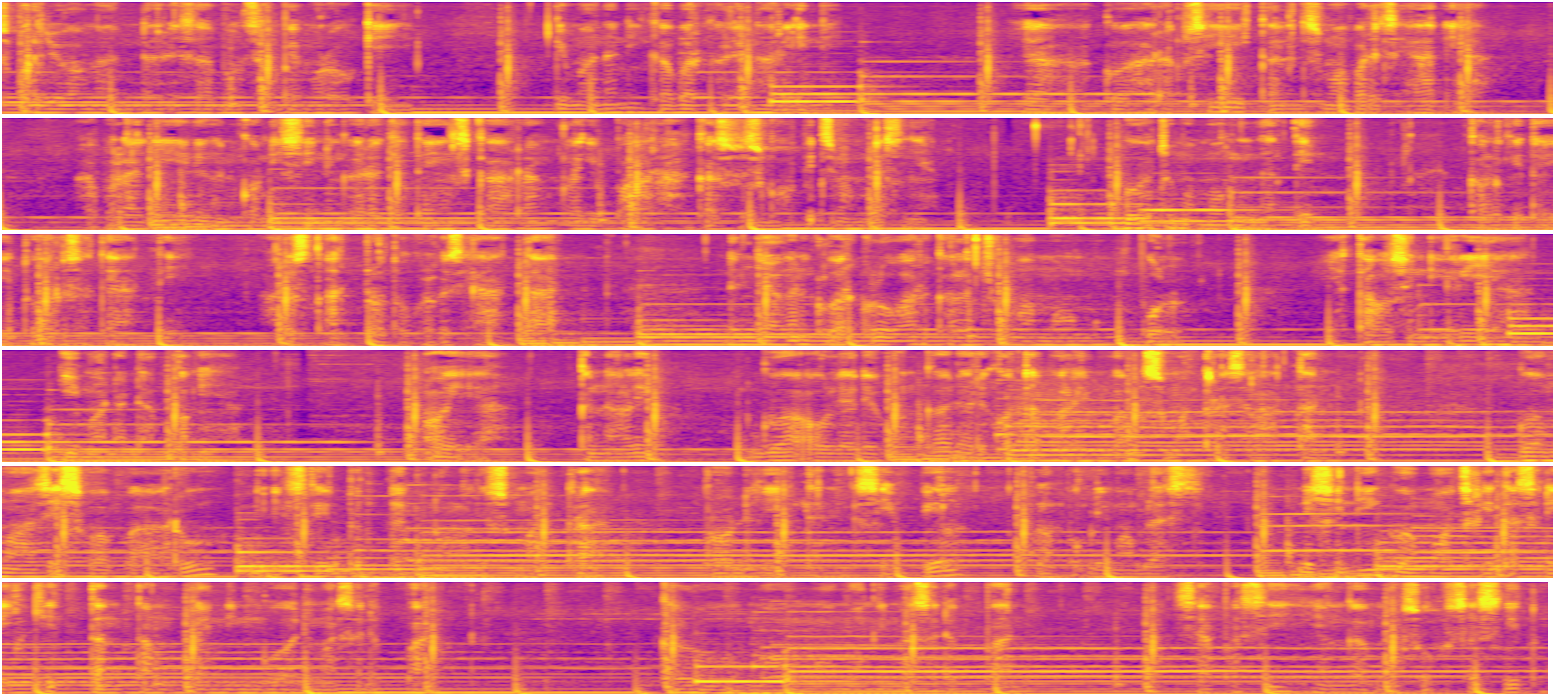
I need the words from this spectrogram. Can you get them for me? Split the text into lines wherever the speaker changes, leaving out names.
Perjuangan dari Sabang sampai Merauke. Gimana nih kabar kalian hari ini? Ya, gue harap sih kalian semua pada sehat ya. Apalagi dengan kondisi negara kita yang sekarang lagi parah kasus COVID-19-nya. Gue cuma mau ngingetin, kalau kita itu harus hati-hati, harus taat protokol kesehatan, dan jangan keluar-keluar kalau cuma mau ngumpul. Ya tahu sendiri ya, gimana dampaknya. Oh iya, kenalin, gue Aulia Dewangga dari kota Palembang, Sumatera Selatan. Mahasiswa baru di Institut Teknologi Sumatera, Prodi Teknik Sipil, kelompok 15. Di sini gue mau cerita sedikit tentang planning gue di masa depan. Kalau mau ngomongin masa depan, siapa sih yang gak mau sukses gitu?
